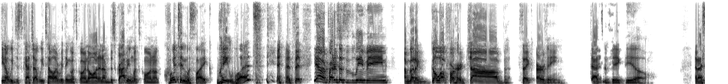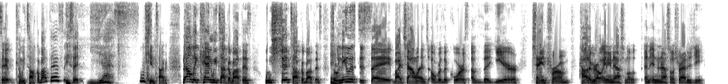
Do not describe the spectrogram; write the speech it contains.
You know, we just catch up, we tell everything what's going on, and I'm describing what's going on. Quentin was like, wait, what? I said, yeah, my predecessor's leaving. I'm going to go up for her job. He's like, Irving, that's a big deal. And I said, can we talk about this? He said, yes, we can talk. Not only can we talk about this, we should talk about this. Yeah. So, needless to say, my challenge over the course of the year changed from how to grow international an international strategy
